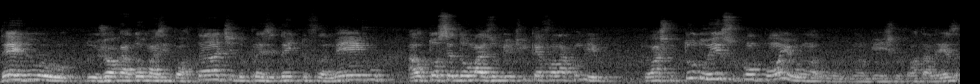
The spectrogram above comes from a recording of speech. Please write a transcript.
desde o do jogador mais importante, do presidente do Flamengo, ao torcedor mais humilde que quer falar comigo. Eu acho que tudo isso compõe o, o- o ambiente do Fortaleza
